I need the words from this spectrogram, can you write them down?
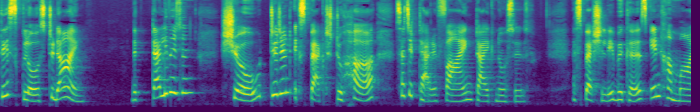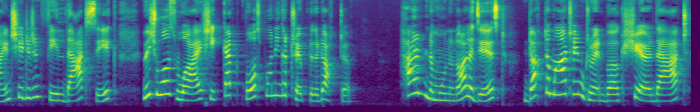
this close to dying. The television show didn't expect to her such a terrifying diagnosis, especially because in her mind she didn't feel that sick, which was why she kept postponing a trip to the doctor. Her pneumonologist, Dr. Martin Greenberg, shared that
